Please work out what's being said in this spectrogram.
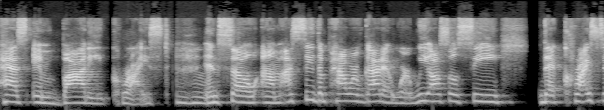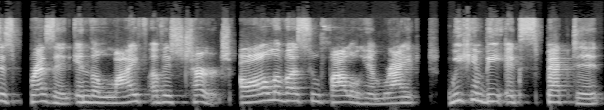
has embodied christ mm-hmm. and so um, i see the power of god at work we also see that Christ is present in the life of his church. All of us who follow him, right? We can be expectant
